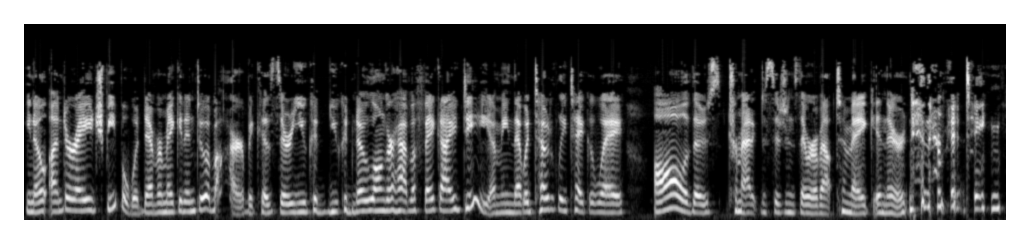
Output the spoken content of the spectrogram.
you know, underage people would never make it into a bar because there you could, you could no longer have a fake ID. I mean, that would totally take away all of those traumatic decisions they were about to make in their in their mid teen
